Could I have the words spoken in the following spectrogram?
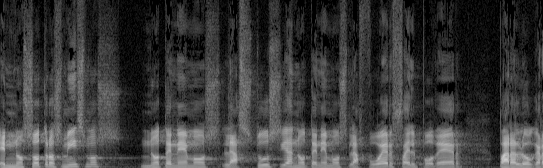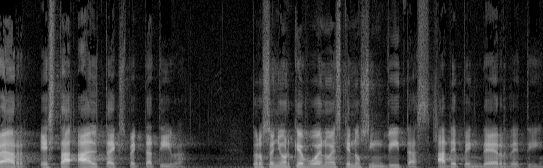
en nosotros mismos no tenemos la astucia, no tenemos la fuerza, el poder para lograr esta alta expectativa. Pero Señor, qué bueno es que nos invitas a depender de ti.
